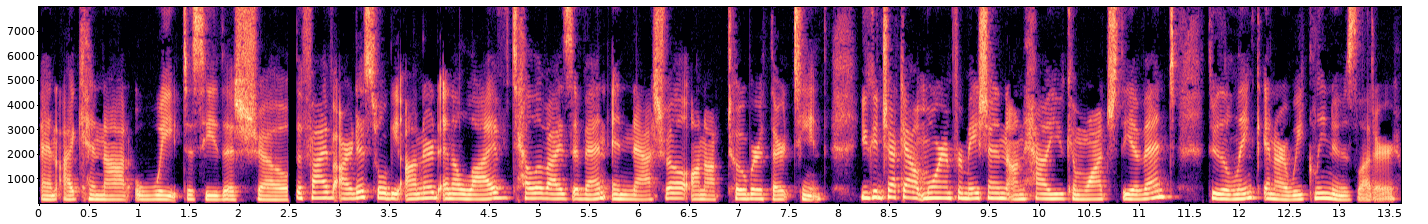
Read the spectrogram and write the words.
and I cannot wait to see this show. The five artists will be honored in a live televised event in Nashville on October 13th. You can check out more information on how you can watch the event through the link in our weekly newsletter.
